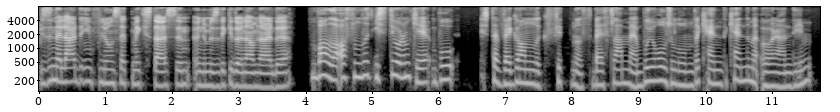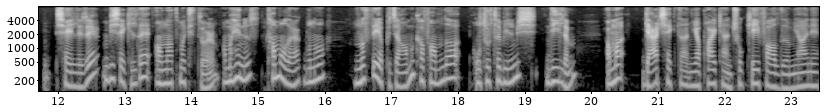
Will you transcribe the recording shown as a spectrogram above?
Bizi nelerde influence etmek istersin önümüzdeki dönemlerde? Valla aslında istiyorum ki bu işte veganlık, fitness, beslenme bu yolculuğumda kendi kendime öğrendiğim şeyleri bir şekilde anlatmak istiyorum. Ama henüz tam olarak bunu nasıl yapacağımı kafamda oturtabilmiş değilim. Ama gerçekten yaparken çok keyif aldığım yani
